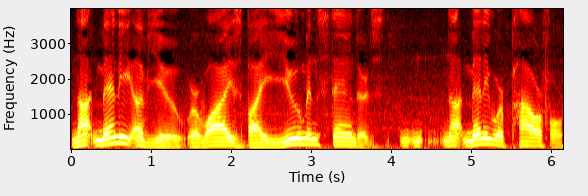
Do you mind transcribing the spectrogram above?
Not many of you were wise by human standards, not many were powerful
